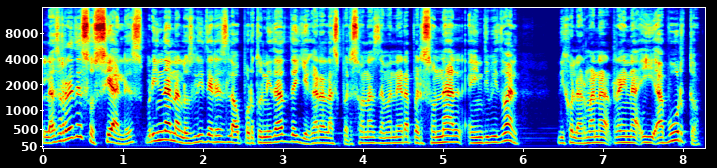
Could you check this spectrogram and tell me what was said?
Las redes sociales brindan a los líderes la oportunidad de llegar a las personas de manera personal e individual, dijo la hermana Reina I. Aburto,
